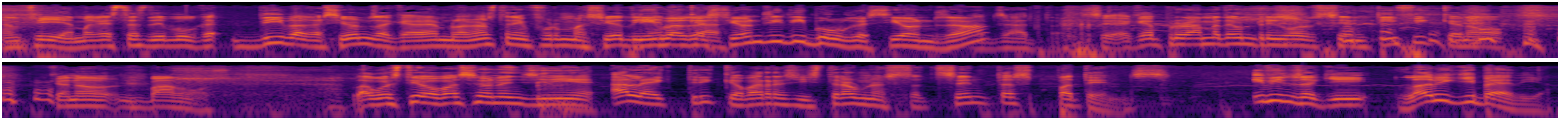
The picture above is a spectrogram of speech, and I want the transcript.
En fi, amb aquestes divagacions acabem la nostra informació dient Divagacions i divulgacions, que... eh? Exacte. Sí, aquest programa té un rigor científic que no... Que no vamos. La qüestió va ser un enginyer elèctric que va registrar unes 700 patents. I fins aquí la Viquipèdia.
